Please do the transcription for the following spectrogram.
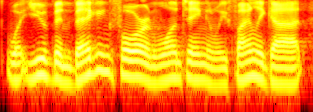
what you've been begging for and wanting, and we finally got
